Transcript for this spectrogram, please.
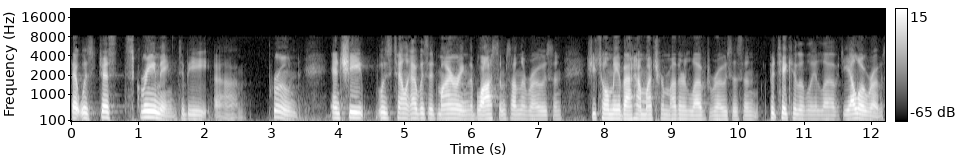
that was just screaming to be um, pruned and she was telling, I was admiring the blossoms on the rose, and she told me about how much her mother loved roses and particularly loved yellow roses.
